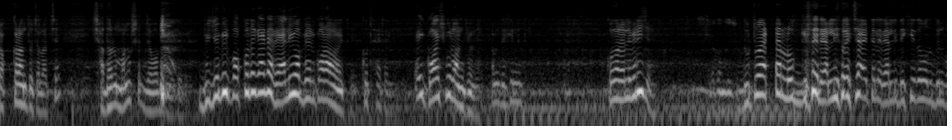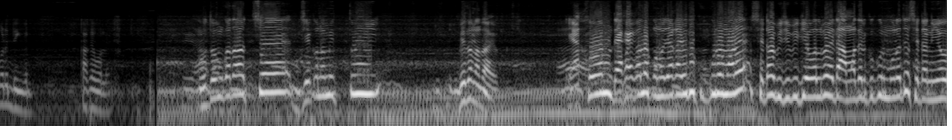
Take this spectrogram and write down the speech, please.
চক্রান্ত চালাচ্ছে সাধারণ মানুষের জবাব দিয়ে দেবে। বিজেপির পক্ষ থেকে একটা র্যালিও বের করা হয়েছে। কোথায় র্যালি? এই গয়েশপুর অঞ্চলে। আমি দেখিনি কোনো র্যালি বেরিয়েছে? দুটো একটা লোক গেলে র্যালি হয়ে যায় তাহলে র্যালি দেখিয়ে দেবো দুদিন পরে দেখবেন কাকে বলে। প্রথম কথা হচ্ছে যে কোনো মৃত্যুই বেদনাদায়ক। এখন দেখা গেল কোনো জায়গায় যদি কুকুরও মরে সেটাও বিজেপি গিয়ে বলবে এটা আমাদের কুকুর মরেছে সেটা নিয়েও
